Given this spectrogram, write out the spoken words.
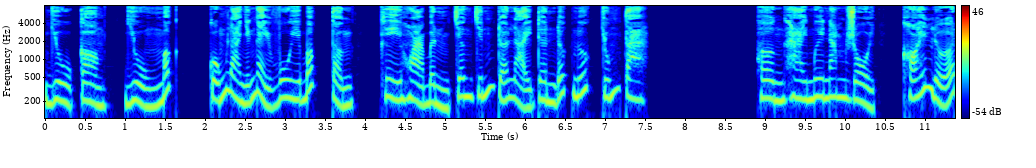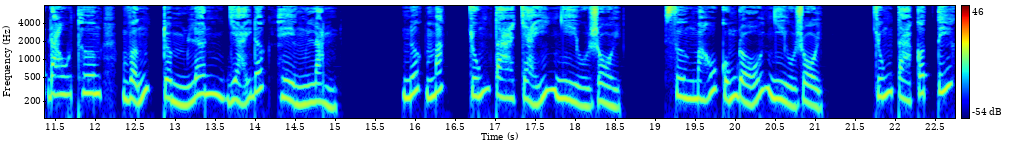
Dù còn, dù mất, cũng là những ngày vui bất tận khi hòa bình chân chính trở lại trên đất nước chúng ta. Hơn 20 năm rồi, khói lửa đau thương vẫn trùm lên giải đất hiền lành. Nước mắt chúng ta chảy nhiều rồi, xương máu cũng đổ nhiều rồi. Chúng ta có tiếc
